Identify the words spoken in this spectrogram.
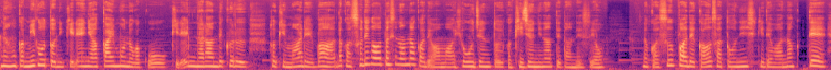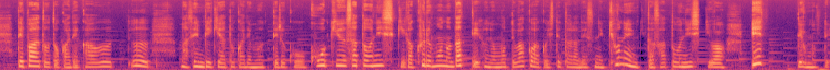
なんか見事に綺麗に赤いものがこう綺麗に並んでくる時もあればだからそれが私の中ではまあ標準というか基準になってたんですよ。だかスーパーで買う砂糖錦ではなくてデパートとかで買う、まあ、千匹屋とかでも売ってるこう高級砂糖錦が来るものだっていうふうに思ってワクワクしてたらですね去年来た砂糖錦はえ？って思って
